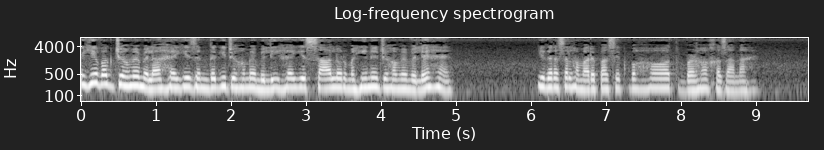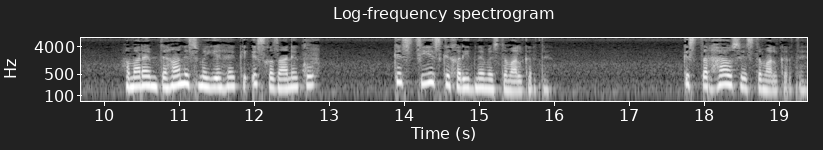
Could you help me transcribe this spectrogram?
کہ یہ وقت جو ہمیں ملا ہے، یہ زندگی جو ہمیں ملی ہے، یہ سال اور مہینے جو ہمیں ملے ہیں، یہ دراصل ہمارے پاس ایک بہت بڑا خزانہ ہے۔ ہمارا امتحان اس میں یہ ہے کہ اس خزانے کو کس چیز کے خریدنے میں استعمال کرتے ہیں؟ کس طرح اسے استعمال کرتے ہیں؟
